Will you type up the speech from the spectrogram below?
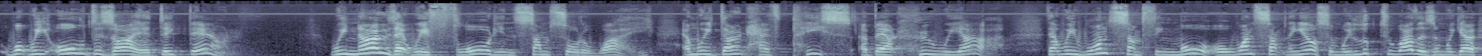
what we all desire deep down. We know that we're flawed in some sort of way, and we don't have peace about who we are that we want something more or want something else, and we look to others and we go,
